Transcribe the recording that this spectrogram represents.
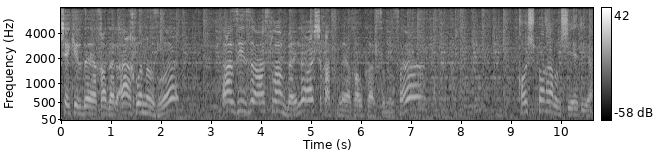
Çekirdeğe kadar aklınızla Azizi Aslan Bey'le aşık atmaya kalkarsınız ha? Koş bakalım Şehriyar.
